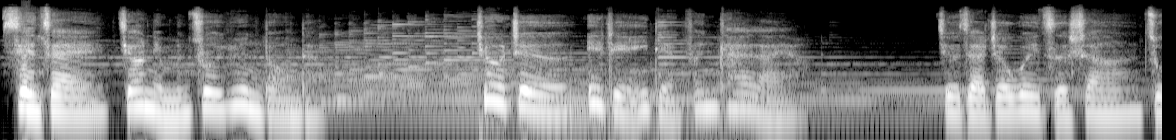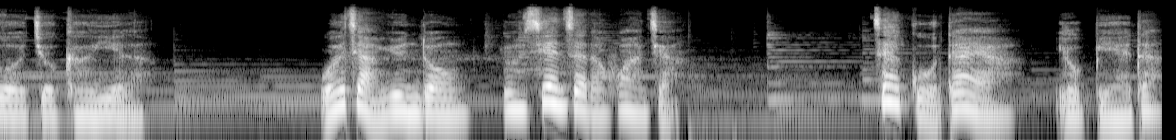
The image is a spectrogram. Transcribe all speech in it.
现在教你们做运动的，就这一点一点分开来啊，就在这位子上做就可以了。我讲运动，用现在的话讲，在古代啊有别的，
